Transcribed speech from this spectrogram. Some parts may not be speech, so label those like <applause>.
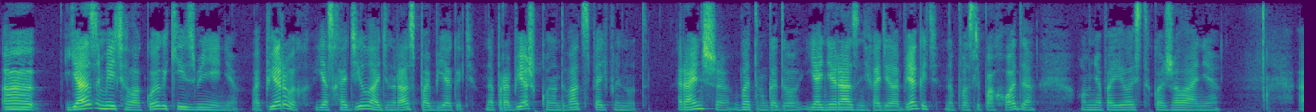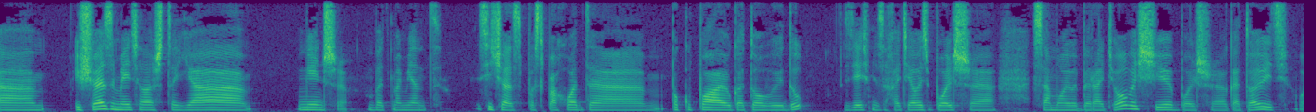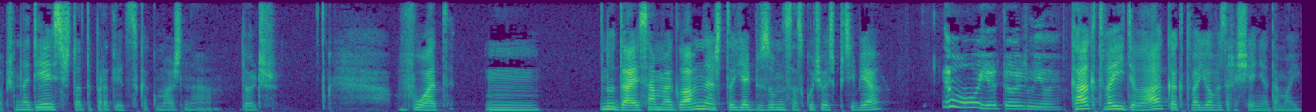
э, я заметила кое-какие изменения. Во-первых, я сходила один раз побегать на пробежку на 25 минут. Раньше, в этом году, я ни разу не ходила бегать, но после похода у меня появилось такое желание. Э, Еще я заметила, что я меньше в этот момент сейчас после похода покупаю готовую еду. Здесь мне захотелось больше самой выбирать овощи, больше готовить. В общем, надеюсь, что это продлится как можно дольше. Вот. Ну да, и самое главное, что я безумно соскучилась по тебе. О, я тоже, милая. Как твои дела, как твое возвращение домой?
